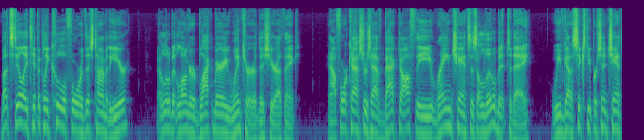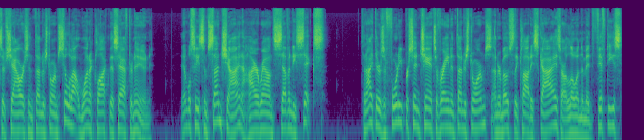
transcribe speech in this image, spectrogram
but still atypically cool for this time of the year. A little bit longer blackberry winter this year, I think. Now, forecasters have backed off the rain chances a little bit today. We've got a 60% chance of showers and thunderstorms till about 1 o'clock this afternoon. Then we'll see some sunshine, a high around 76. Tonight, there's a 40% chance of rain and thunderstorms under mostly cloudy skies, our low in the mid 50s.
